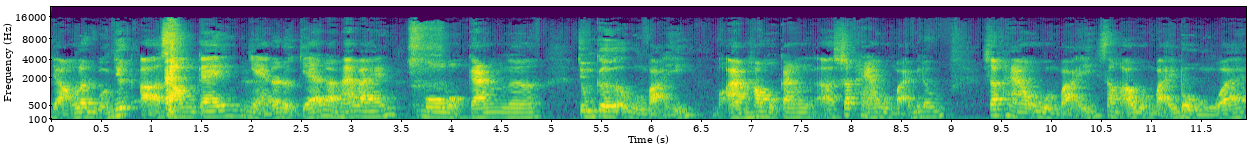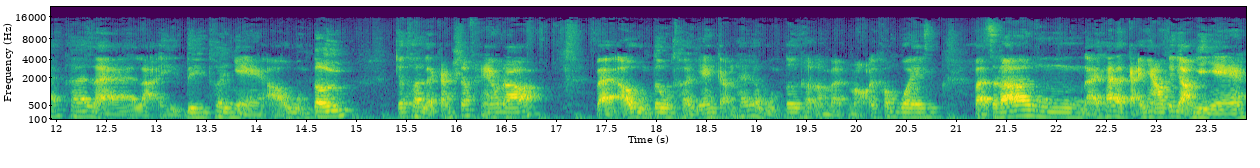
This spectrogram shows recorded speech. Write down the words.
Dọn lên quận nhất ở xong cái nhà đó được giá ba má bán. Mua một căn ờ, chung cư ở quận 7 à không một căn ở shop house quận 7 mới đúng. Shop house ở quận 7 xong ở quận 7 buồn quá thế là lại đi thuê nhà ở quận 4 cho thuê lại căn shop house đó. Và ở quận tư một thời gian cảm thấy là quận tư thật là mệt mỏi không quen. Và sau đó ừ, đại khái là cãi nhau cái dọn về nhà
